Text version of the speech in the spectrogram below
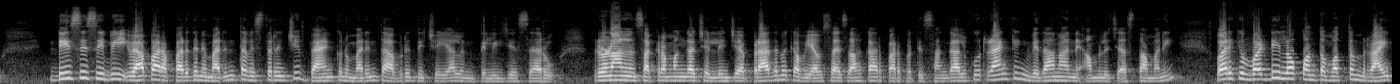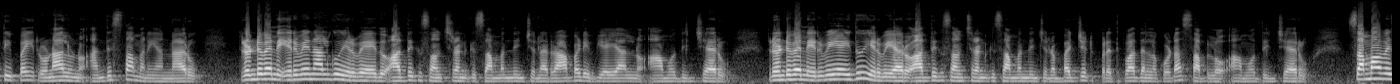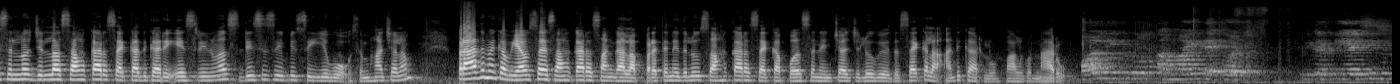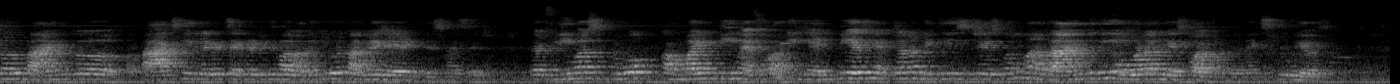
డీసీసీబీ వ్యాపార పరిధిని మరింత విస్తరించి బ్యాంకును మరింత అభివృద్ధి చేయాలని తెలియజేశారు. రుణాలను సక్రమంగా చెల్లించే ప్రాథమిక వ్యవసాయ సహకార పరపతి సంఘాలకు ర్యాంకింగ్ విధానాన్ని అమలు చేస్తామని వారికి వడ్డీలో కొంత మొత్తం రాయితీపై రుణాలను అందిస్తామని అన్నారు. రెండు వేల ఇరవై నాలుగు ఇరవై ఐదు ఆర్థిక సంవత్సరానికి సంబంధించిన రాబడి వ్యయాలను ఆమోదించారు. రెండు వేల ఇరవై ఐదు ఇరవై ఆరు ఆర్థిక సంవత్సరానికి సంబంధించిన బడ్జెట్ ప్రతిపాదనలు కూడా సభలో ఆమోదించారు. సమావేశంలో జిల్లా సహకార శాఖ అధికారి A Srinivas DCCB CEO Simhachalam ప్రాథమిక వ్యవసాయ సహకార సంఘాల ప్రతినిధులు సహకార శాఖ పర్సన్ ఇన్ఛార్జీలు వివిధ శాఖల అధికారులు పాల్గొన్నారు. We must do combine team effort ఈ ఎన్పిఎస్ ఎట్లా డిక్రీజ్ చేసుకొని మన బ్యాంక్ని ఓవర్టర్న్ చేసుకోవాలి నెక్స్ట్ టూ ఇయర్స్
